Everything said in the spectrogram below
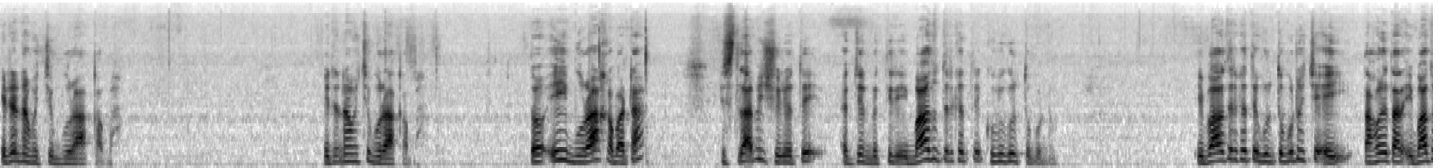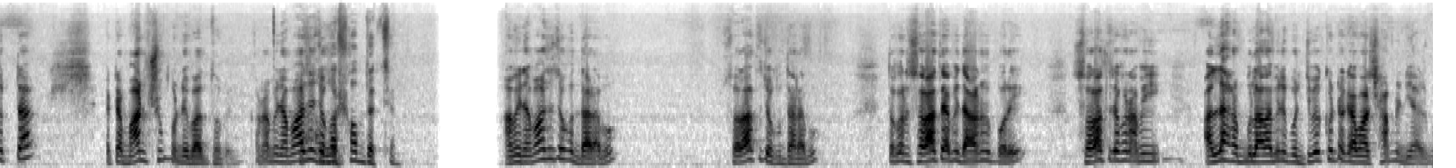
এটার নাম হচ্ছে মুরাকাবা। এটার নাম হচ্ছে মুরাকাবা তো এই মুরাকাবাটা ইসলামী শরীয়তে একজন ব্যক্তির ইবাদতের ক্ষেত্রে খুবই গুরুত্বপূর্ণ। ইবাদতের ক্ষেত্রে গুরুত্বপূর্ণ হচ্ছে এই তাহলে তার ইবাদতটা একটা মানসম্পন্ন ইবাদত হবে। কারণ আমি নামাজে যখন সব দেখছেন। আমি নামাজে যখন দাঁড়াবো সলাতে যখন দাঁড়াবো তখন সলাতে আমি দাঁড়ানোর পরে সলাতে যখন আমি আল্লাহ রাব্বুল আলমিনের পর্যবেক্ষণটাকে আমার সামনে নিয়ে আসব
